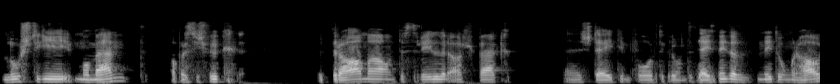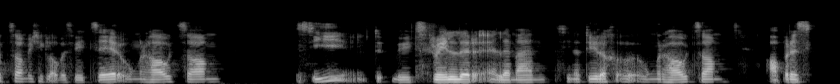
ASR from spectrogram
lustige Momente, aber es ist wirklich der Drama und der Thriller-Aspekt äh, steht im Vordergrund. Das heisst nicht, dass es nicht unterhaltsam ist. Ich glaube, es wird sehr unterhaltsam sein, weil die Thriller-Elemente sind natürlich äh, unterhaltsam, aber es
